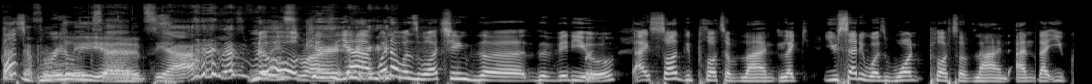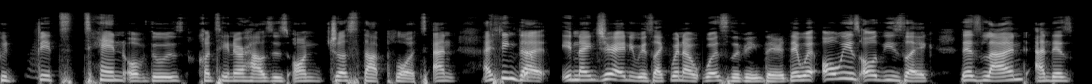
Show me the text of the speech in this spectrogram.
That's definitely brilliant. makes sense. Yeah, that's really No, because yeah, when I was watching the the video, I saw the plot of land. Like you said, it was one plot of land, and that you could fit ten of those container houses on just that plot. And I think that in Nigeria, anyways, like when I was living there, there were always all these like there's land and there's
